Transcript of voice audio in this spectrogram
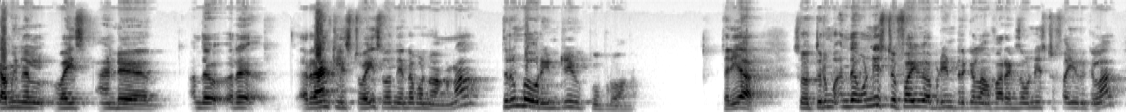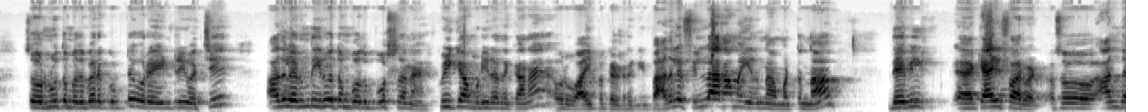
கம்யூனல் வைஸ் அண்டு அந்த ரேங்க் லிஸ்ட் வைஸ் வந்து என்ன பண்ணுவாங்கன்னா திரும்ப ஒரு இன்டர்வியூ கூப்பிடுவாங்க. சரியா? ஸோ திரும்ப இந்த ஒன் இஸ்ட் ஃபைவ் அப்படின்னு இருக்கலாம். For example one is to five இருக்கலாம். ஸோ ஒரு நூற்றம்பது பேரை கூப்பிட்டு ஒரு இன்டர்வியூ வச்சு அதுலேருந்து இருந்து போஸ்ட் தானே குயிக்காக முடிகிறதுக்கான ஒரு வாய்ப்புகள் இருக்கு. இப்போ அதில் ஃபில் ஆகாமல் இருந்தால் மட்டும்தான் they will carry forward so அந்த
